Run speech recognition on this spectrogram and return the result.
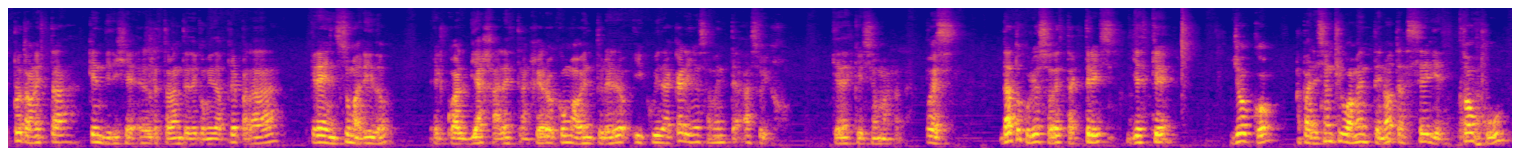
protagonista, quien dirige el restaurante de comida preparada, cree en su marido, el cual viaja al extranjero como aventurero y cuida cariñosamente a su hijo. Qué descripción más rara. Pues, dato curioso de esta actriz, y es que Yoko apareció antiguamente en otra serie, Toku,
